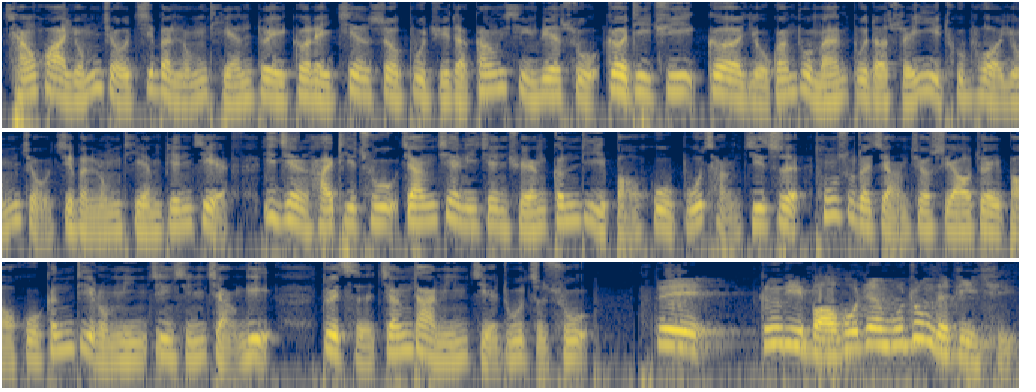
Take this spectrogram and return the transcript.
强化永久基本农田对各类建设布局的刚性约束。各地区各有关部门不得随意突破永久基本农田边界。意见还提出，将建立健全耕地保护补偿机制，通俗的讲，就是要对保护耕地农民进行奖励。对此，江大明解读指出，对耕地保护任务重的地区，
